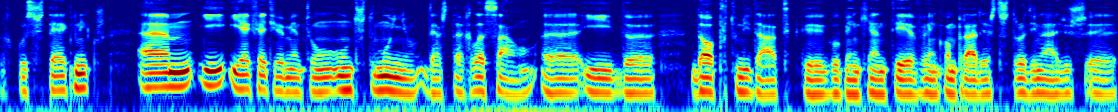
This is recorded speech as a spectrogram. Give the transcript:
recursos técnicos. Um, e, e, é efetivamente um, um testemunho desta relação uh, e de, da oportunidade que Gulbenkian teve em comprar estes extraordinários uh,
